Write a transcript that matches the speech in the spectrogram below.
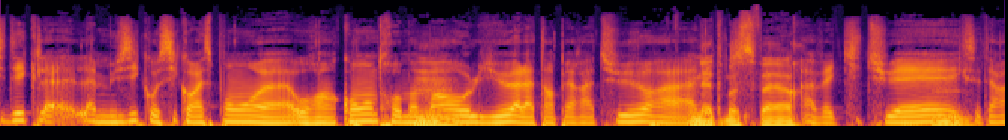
idée que la, la musique aussi correspond euh, aux rencontres, au moment, Mhm. au lieu, à la température, à, Une avec qui- atmosphère. avec qui tu es, Mhm. etc.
